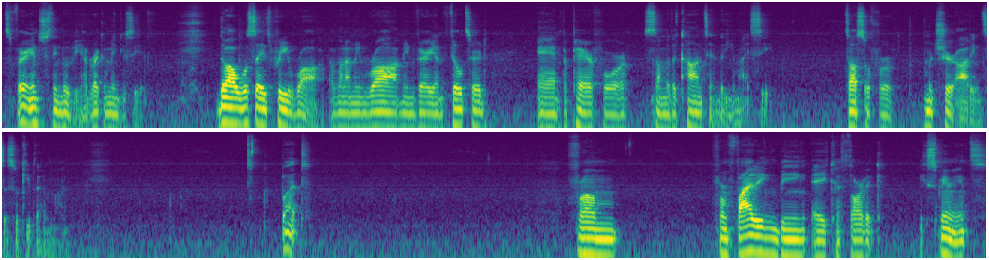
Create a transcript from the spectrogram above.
It's a very interesting movie. I'd recommend you see it. Though I will say it's pretty raw. And when I mean raw, I mean very unfiltered and prepare for some of the content that you might see. It's also for mature audiences, so keep that in mind. But from from fighting being a cathartic experience,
